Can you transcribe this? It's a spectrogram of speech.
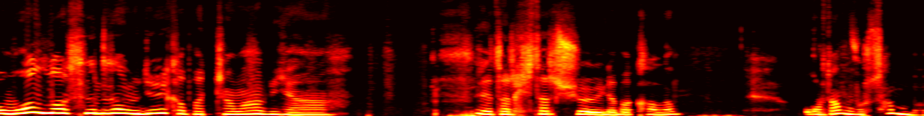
Vallahi sinirden videoyu kapatacağım abi ya. Evet arkadaşlar şöyle bakalım. Oradan vursam mı?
